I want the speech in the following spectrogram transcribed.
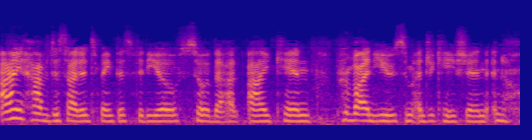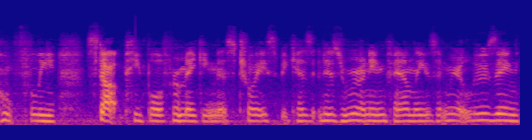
I have decided to make this video so that I can provide you some education and hopefully stop people from making this choice because it is ruining families and we are losing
